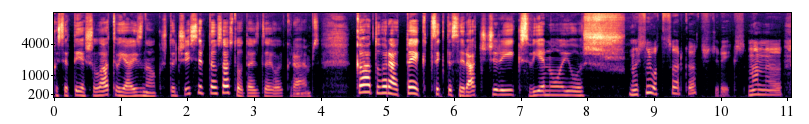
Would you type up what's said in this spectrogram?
kas ir tieši Latvijā iznākuši, tad šis ir tavs astotais dzīvoļu krājums. Kā tu varētu teikt, cik tas ir atšķirīgs, vienojošs? Nu, es ļoti ceru, ka atšķirīgs. Man uh,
